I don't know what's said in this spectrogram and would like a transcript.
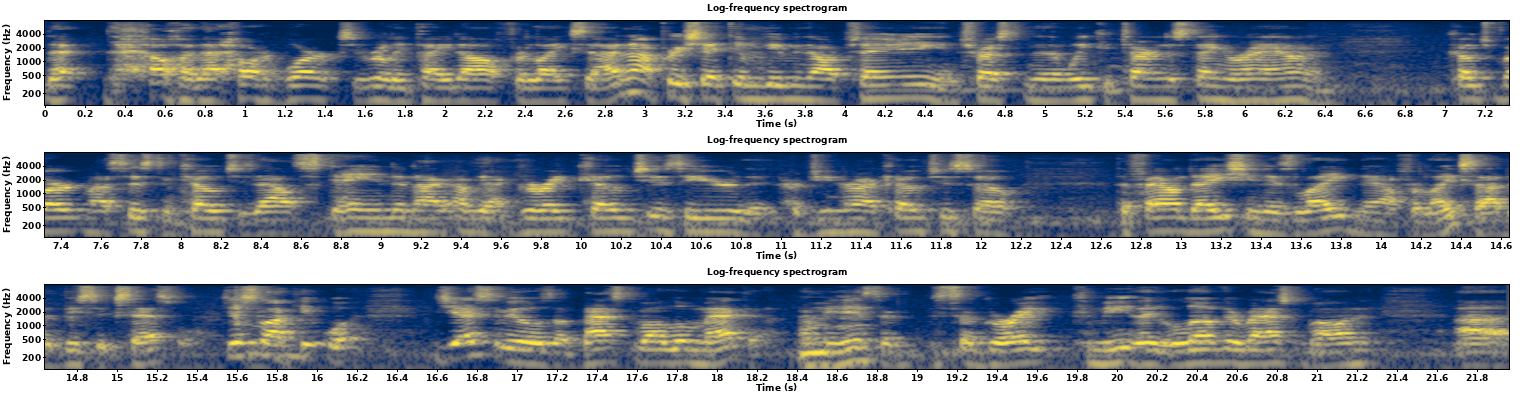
that oh that hard work's really paid off for Lakeside, and I appreciate them giving me the opportunity and trusting that we could turn this thing around and Coach Burt, my assistant coach, is outstanding. I, have got great coaches here that are junior high coaches. So the foundation is laid now for Lakeside to be successful. Just like it was, Jessieville is a basketball little mecca. I mean, mm-hmm. it's a it's a great community. They love their basketball. And uh,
